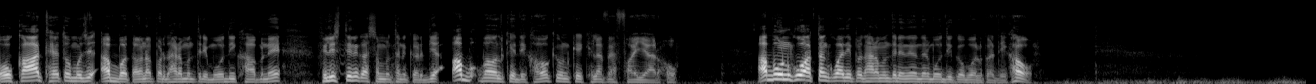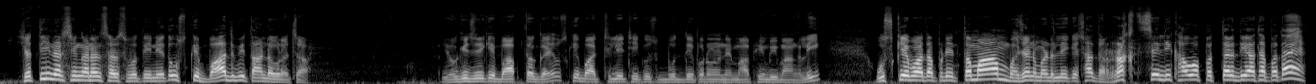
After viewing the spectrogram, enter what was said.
औकात है तो मुझे अब बताओ ना, प्रधानमंत्री मोदी खाब ने फिलिस्तीन का समर्थन कर दिया। अब बोल के दिखाओ कि उनके खिलाफ एफआईआर हो। अब उनको आतंकवादी प्रधानमंत्री नरेंद्र मोदी को बोलकर दिखाओ। यति नरसिंहानंद सरस्वती ने तो उसके बाद भी तांडव रचा। योगी जी के बाप तक गए, उसके बाद चलिए ठीक उस मुद्दे पर उन्होंने माफ़ी भी मांग ली। उसके बाद अपने तमाम भजन मंडली के साथ रक्त से लिखा हुआ पत्थर दिया था, पता है?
